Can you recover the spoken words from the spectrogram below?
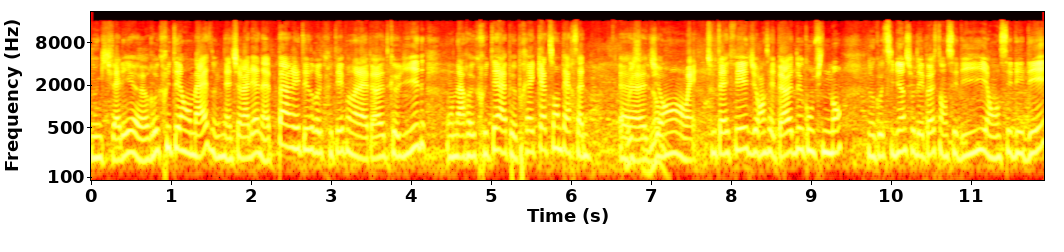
Donc il fallait euh, recruter en masse. Donc Naturalia n'a pas arrêté de recruter pendant la période Covid. On a recruté à peu près 400 personnes. Oui, durant, ouais, tout à fait, durant cette période de confinement. Donc aussi bien sur des postes en CDI et en CDD.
